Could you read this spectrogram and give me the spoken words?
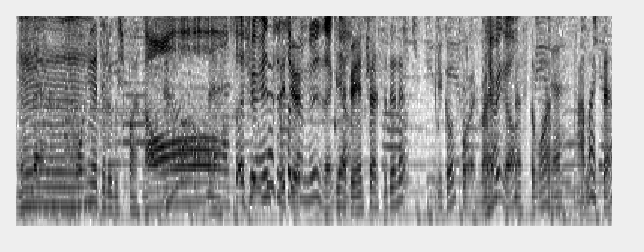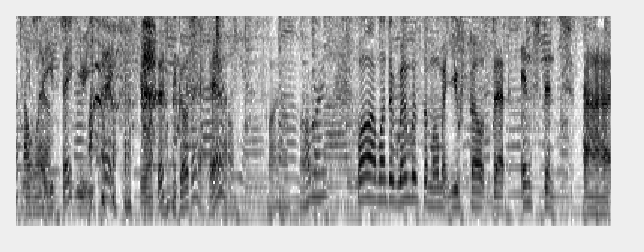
네, 권유해드리고 싶어요. Oh, so if you're into If you're- music, Yeah, yeah. if you're interested in it, you go for it, right? There we go. That's the one. Yeah. I like that. You want to eat steak? You eat steak. you want this? You go there. Yeah. Wow. All right. Well, I wonder when was the moment you felt that instant uh,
